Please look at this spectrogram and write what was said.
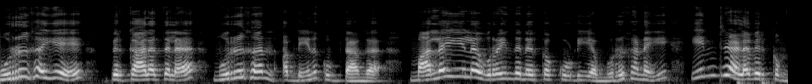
முருகையே பிற்காலத்தில் முருகன் அப்படின்னு கூப்பிட்டாங்க. மலையில உறைந்து நிற்கக்கூடிய முருகனை இன்று அளவிற்கும்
